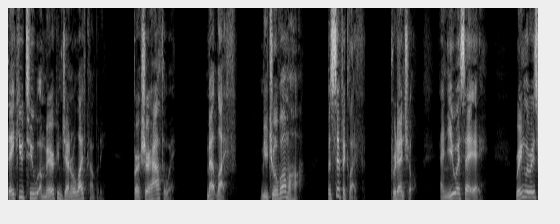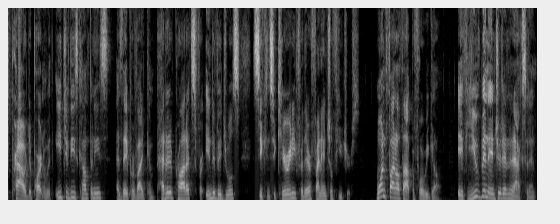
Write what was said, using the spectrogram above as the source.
Thank you to American General Life Company, Berkshire Hathaway, MetLife, Mutual of Omaha, Pacific Life, Prudential, and USAA. Ringler is proud to partner with each of these companies as they provide competitive products for individuals seeking security for their financial futures. One final thought before we go. If you've been injured in an accident,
